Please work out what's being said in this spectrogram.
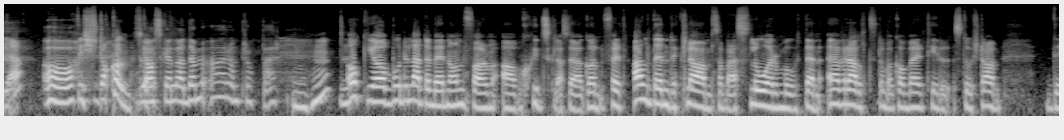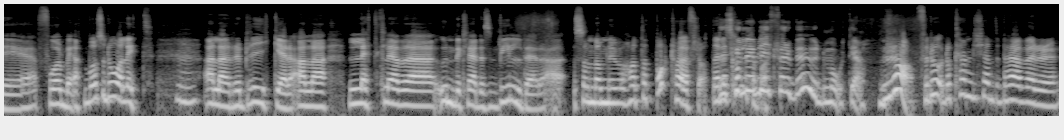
Ja, Ja, till Stockholm ska jag ska ladda med öronproppar. vi. Mhm. Mm. Och jag borde ladda med någon form av skyddsglasögon för att all den reklam som bara slår mot den överallt när man kommer till storstan. Det får mig att må så dåligt. Mm. alla rubriker, alla lättklädda underklädesbilder eh, som de nu har tagit bort har jag förstått. Eller Det skulle bli bort. förbud mot ja. Bra, för då, då kanske jag inte behöver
